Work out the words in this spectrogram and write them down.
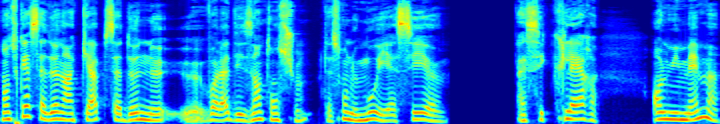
Mais en tout cas, ça donne un cap, ça donne euh, voilà des intentions. De toute façon, le mot est euh, assez clair en lui-même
